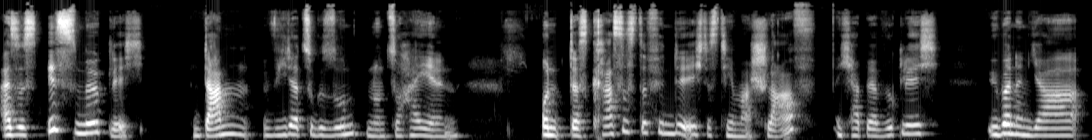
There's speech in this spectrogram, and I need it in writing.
Also es ist möglich, dann wieder zu gesunden und zu heilen. Und das Krasseste finde ich das Thema Schlaf. Ich habe ja wirklich über ein Jahr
